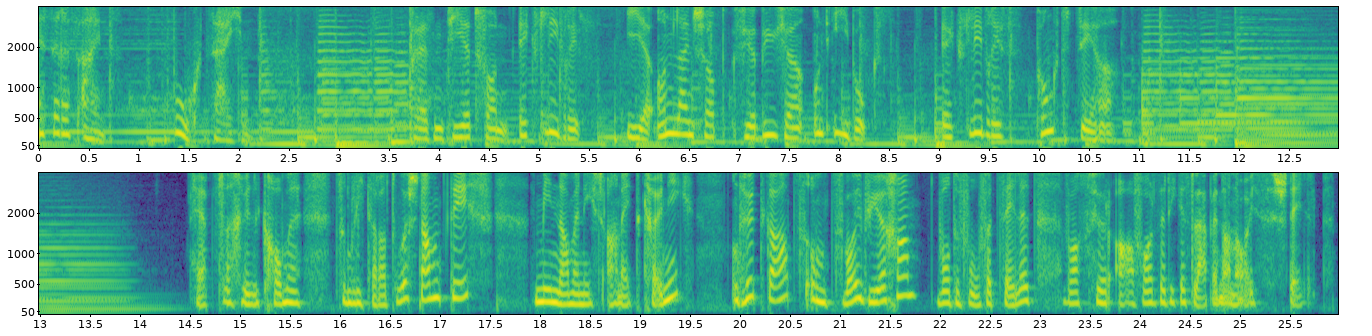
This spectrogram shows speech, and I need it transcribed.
SRF1 Buchzeichen. Präsentiert von Exlibris, Ihr Onlineshop für Bücher und E-Books. exlibris.ch Herzlich willkommen zum Literaturstammtisch. Mein Name ist Annette König und heute geht es um zwei Bücher, die davon erzählen, was für Anforderungen das Leben an uns stellt.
